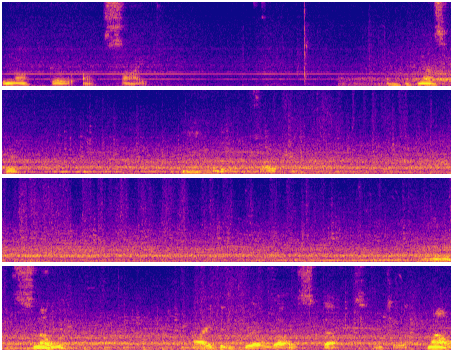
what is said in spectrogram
Do not go outside. And get massacred. And archer. And it's snowing. I didn't realize that until now.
